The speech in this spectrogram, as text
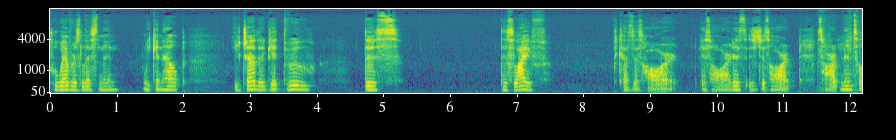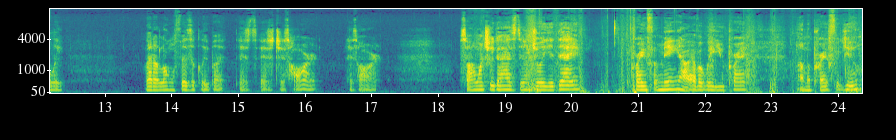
whoever's listening, we can help each other get through this this life because it's hard. It's hard. It's it's just hard. It's hard mentally, let alone physically, but it's it's just hard. It's hard. So I want you guys to enjoy your day. Pray for me, however way you pray. I'm gonna pray for you.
